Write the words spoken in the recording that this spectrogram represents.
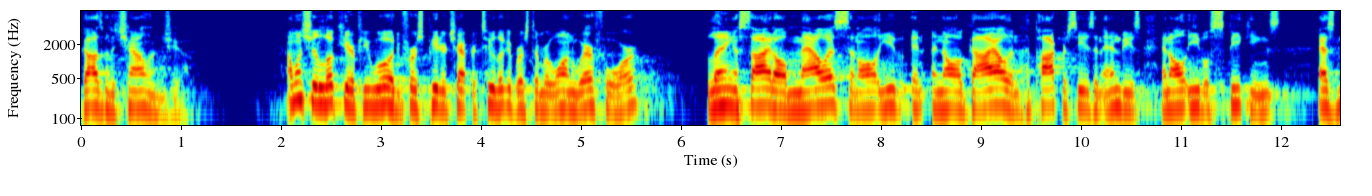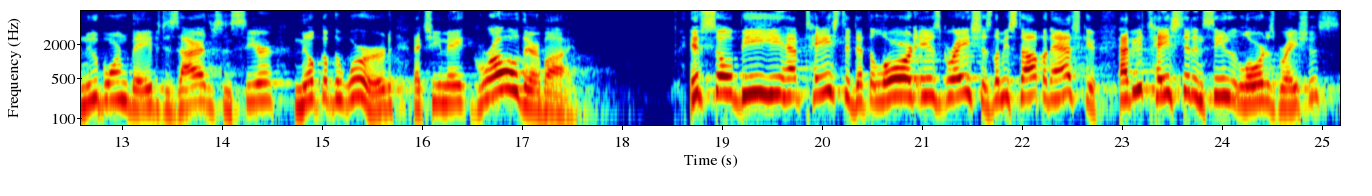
God's going to challenge you. I want you to look here, if you would, 1 Peter chapter 2, look at verse number 1. Wherefore, laying aside all malice and all, evil, and, and all guile and hypocrisies and envies and all evil speakings, as newborn babes desire the sincere milk of the word, that ye may grow thereby. If so be ye have tasted that the Lord is gracious. Let me stop and ask you have you tasted and seen that the Lord is gracious?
